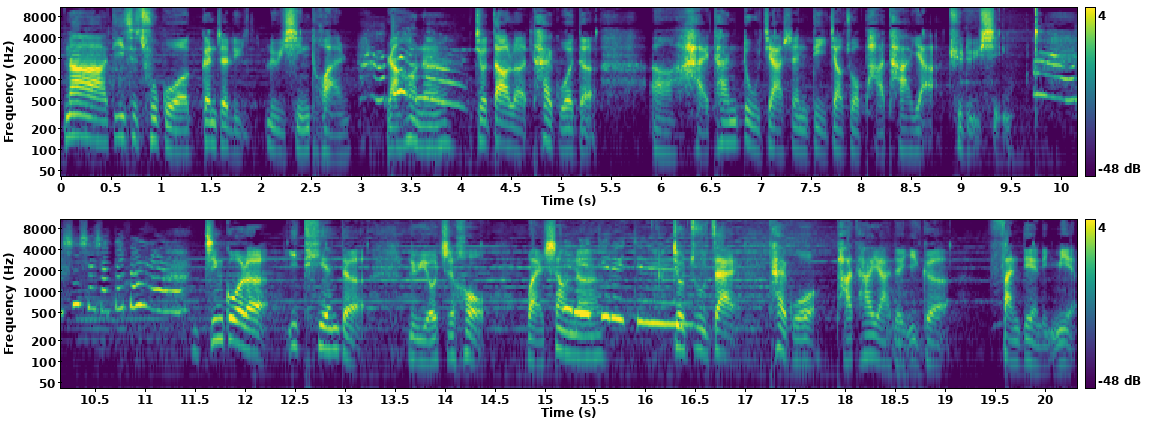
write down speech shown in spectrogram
那第一次出国，跟着旅旅行团，然后呢，就到了泰国的啊、海滩度假胜地，叫做帕塔亚去旅行。啊我是小小代班人。经过了一天的旅游之后，晚上呢，就住在泰国帕塔亚的一个饭店里面。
